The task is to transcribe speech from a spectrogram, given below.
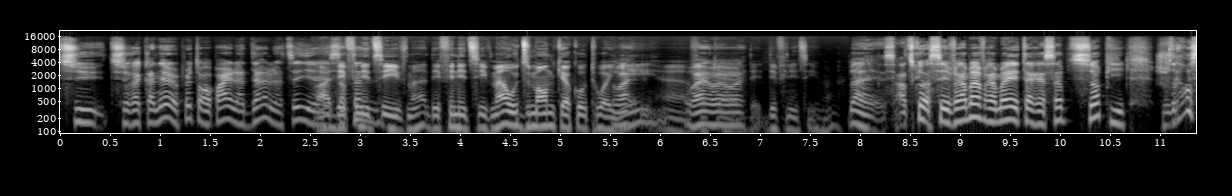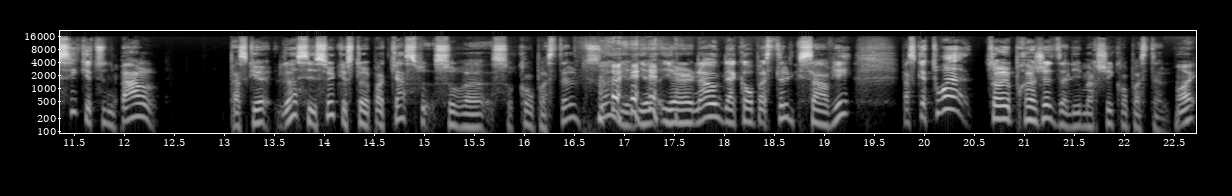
tu, tu reconnais un peu ton père là-dedans. Là, Ah, certaines- définitivement, définitivement. Ou du monde qu'il a côtoyé. Ouais. euh, Ouais, que, ouais, ouais. dé- Définitivement. Ben, en tout cas, c'est vraiment, vraiment intéressant tout ça. Puis je voudrais aussi que tu nous parles, parce que là, c'est sûr que c'est un podcast sur, sur, euh, sur Compostelle, tout ça. Il y, a, il y a- il y a un angle de la Compostelle qui s'en vient. Parce que toi, tu as un projet d'aller marcher Compostelle. Ouais.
